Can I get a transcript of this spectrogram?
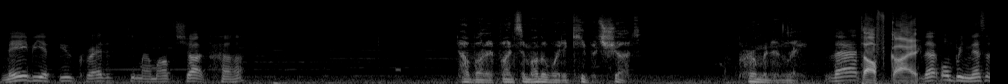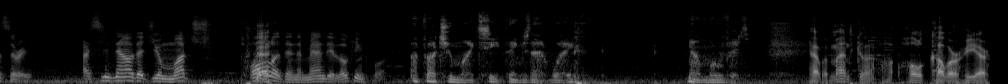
Maybe a few credits keep my mouth shut, huh? How about I find some other way to keep it shut? Permanently. That Tough guy. that won't be necessary. I see now that you're much taller than the man they're looking for. I thought you might see things that way. now move it. Have a man co- whole cover here.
